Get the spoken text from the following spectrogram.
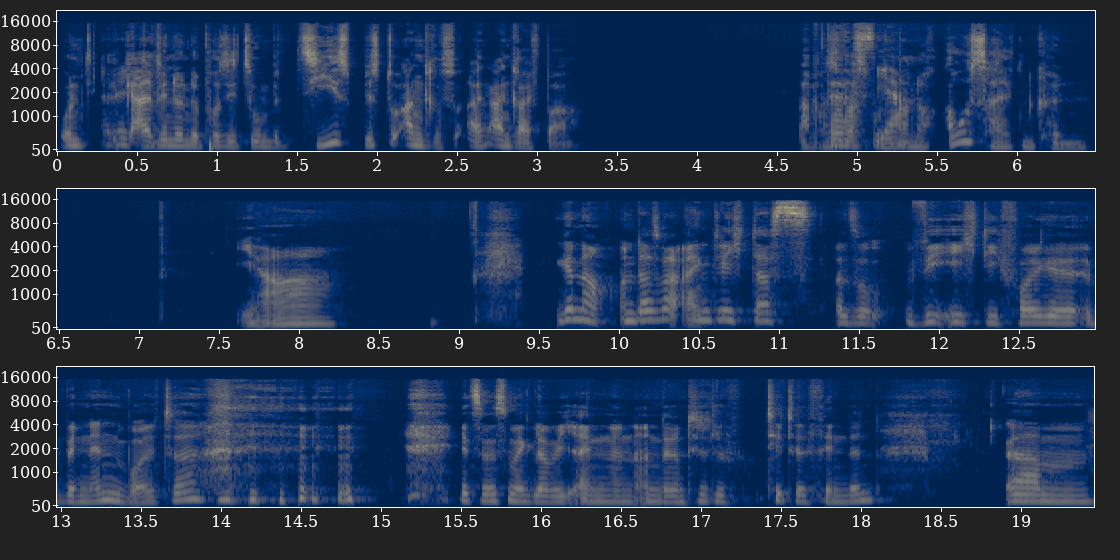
und Richtig. egal, wenn du eine Position beziehst, bist du angriff, an, angreifbar. Aber Das, sowas muss ja. man noch aushalten können. Ja. Genau, und das war eigentlich das, also wie ich die Folge benennen wollte. Jetzt müssen wir, glaube ich, einen anderen Titel, Titel finden. Ähm,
